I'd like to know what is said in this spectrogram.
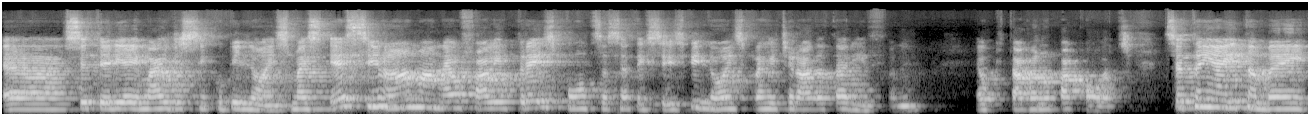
é, você teria aí mais de 5 bilhões. Mas esse ano a ANEL fala em 3,66 bilhões para retirar da tarifa, né? É o que estava no pacote. Você tem aí também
